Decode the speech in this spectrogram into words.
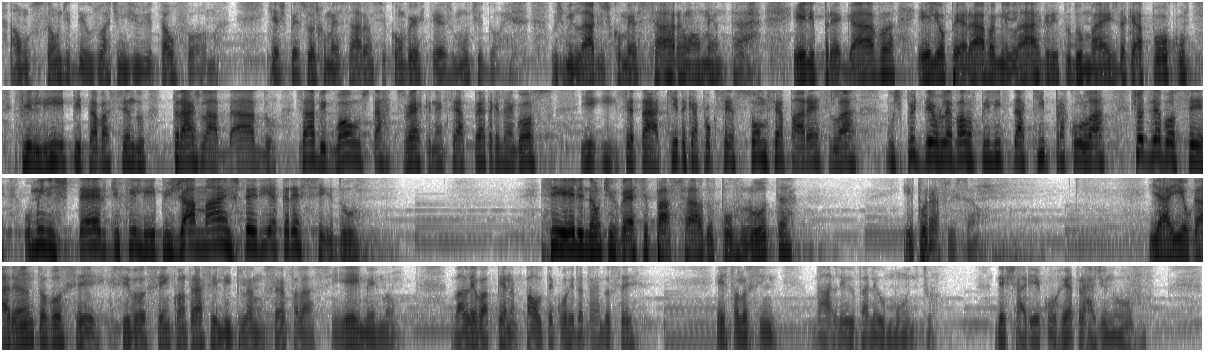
a unção de Deus o atingiu de tal forma que as pessoas começaram a se converter às multidões, os milagres começaram a aumentar. Ele pregava, ele operava milagre e tudo mais. Daqui a pouco, Felipe estava sendo trasladado, sabe, igual o Star Trek, né? Que você aperta aquele negócio e, e você está aqui, daqui a pouco você some, você aparece lá. O Espírito de Deus levava Felipe daqui para colar. Deixa eu dizer a você: o ministério de Felipe jamais teria crescido se ele não tivesse passado por luta e por aflição. E aí eu garanto a você que se você encontrar Felipe lá no céu e falar assim: Ei, meu irmão, valeu a pena Paulo ter corrido atrás de você? Ele falou assim: Valeu, valeu muito. Deixaria correr atrás de novo.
